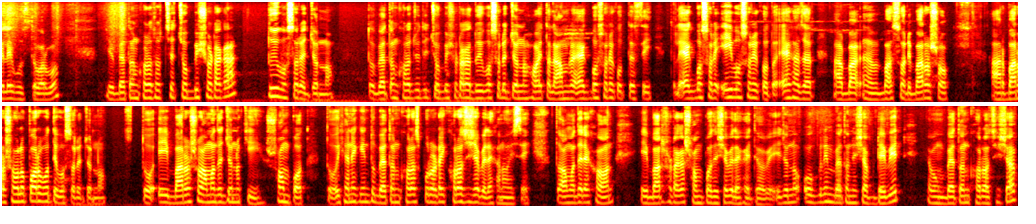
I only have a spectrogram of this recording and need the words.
গেলেই বুঝতে পারব। যে বেতন খরচ হচ্ছে চব্বিশশো টাকা দুই বছরের জন্য। তো বেতন খরচ যদি চব্বিশশো টাকা দুই বছরের জন্য হয়, তাহলে আমরা এক বছরে করতেছি, তাহলে এক বছরে এই বছরে কত? এক হাজার আর সরি বারোশো। আর বারোশো হলো পরবর্তী বছরের জন্য। তো এই বারোশো আমাদের জন্য কি? সম্পদ। তো ওইখানে কিন্তু বেতন খরচ পুরোটাই খরচ হিসেবে দেখানো হয়েছে। তো আমাদের এখন এই বারোশো টাকা সম্পদ হিসেবে দেখাইতে হবে। এই জন্য অগ্রিম বেতন হিসাব ডেবিট এবং বেতন খরচ হিসাব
